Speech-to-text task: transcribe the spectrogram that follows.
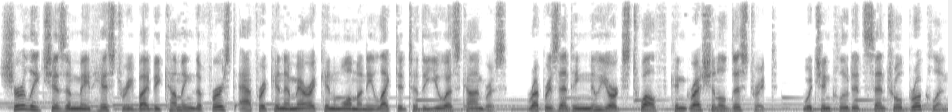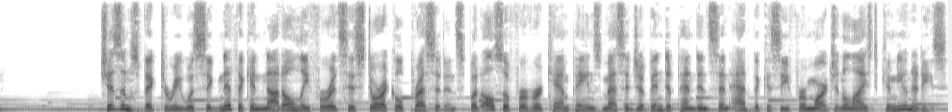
Shirley Chisholm made history by becoming the first African American woman elected to the U.S. Congress, representing New York's 12th congressional district, which included central Brooklyn. Chisholm's victory was significant not only for its historical precedence but also for her campaign's message of independence and advocacy for marginalized communities.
